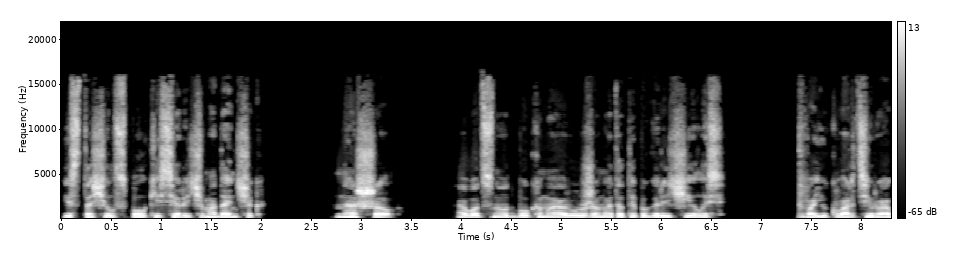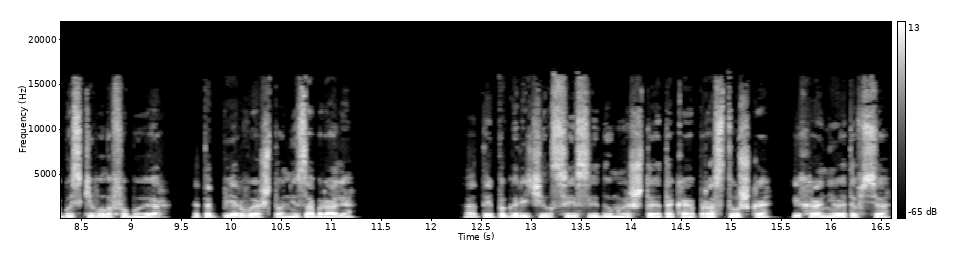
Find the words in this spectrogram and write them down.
и стащил с полки серый чемоданчик. «Нашел. А вот с ноутбуком и оружием это ты погорячилась. Твою квартиру обыскивала ФБР. Это первое, что они забрали. А ты погорячился, если думаешь, что я такая простушка и храню это все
